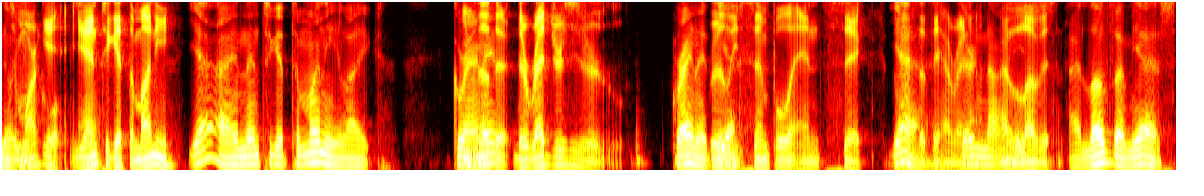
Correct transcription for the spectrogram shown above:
know to you market qual- yeah. and to get the money. yeah, and then to get the money. Like, granted, their, their red jerseys are granted, really yeah. simple and sick. The yeah, that they have right they're now. nice. I love it. I love them. Yes,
